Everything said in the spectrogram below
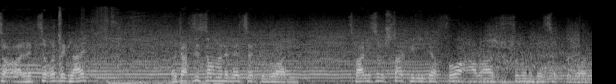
So, letzte Runde gleich. Und das ist nochmal eine Bestzeit geworden. Zwar nicht so stark wie die davor, aber es ist nochmal eine Bestzeit geworden.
